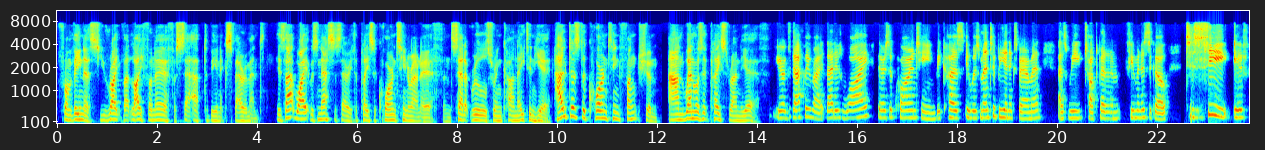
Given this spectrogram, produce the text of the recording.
from Venus, you write that life on Earth was set up to be an experiment. Is that why it was necessary to place a quarantine around Earth and set up rules for incarnating here? How does the quarantine function and when was it placed around the Earth? You're exactly right. That is why there's a quarantine because it was meant to be an experiment, as we talked about a few minutes ago, to see if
